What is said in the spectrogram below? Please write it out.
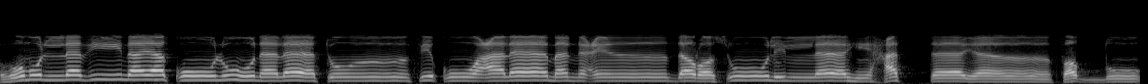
هُمُ الَّذِينَ يَقُولُونَ لَا تُنفِقُوا عَلَى مَنْ عِندَ رَسُولِ اللَّهِ حَتَّى يَنفَضُّوا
